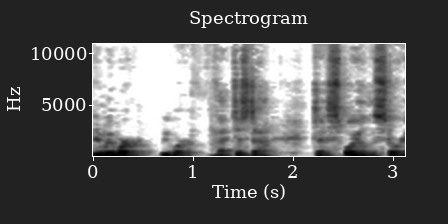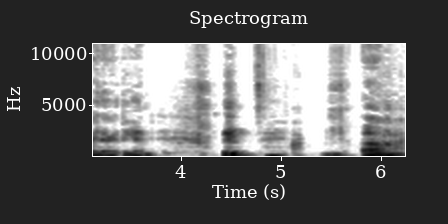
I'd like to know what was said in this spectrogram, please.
And we were, we were. That just a to spoil the story there at the end. um,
